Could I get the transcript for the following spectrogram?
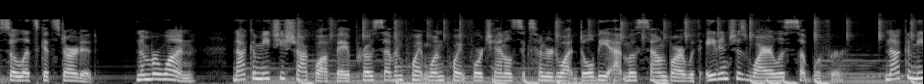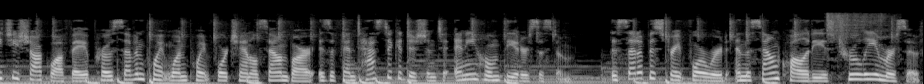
So let's get started. Number 1. Nakamichi Shockwave Pro 7.1.4 channel 600 watt Dolby Atmos soundbar with 8 inches wireless subwoofer. Nakamichi Shockwave Pro 7.1.4 channel soundbar is a fantastic addition to any home theater system. The setup is straightforward and the sound quality is truly immersive.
